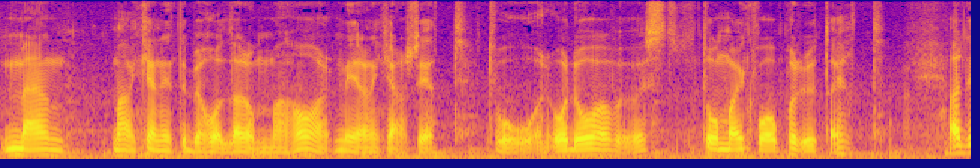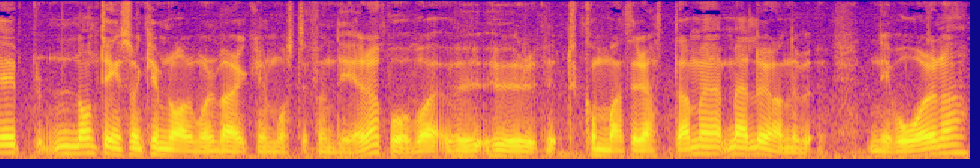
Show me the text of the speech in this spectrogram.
Men man kan inte behålla dem man har mer än kanske ett, två år och då står man kvar på ruta ett. Ja, det är någonting som Kriminalvården verkligen måste fundera på. Hur, kommer man till rätta med, med lönenivåerna,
